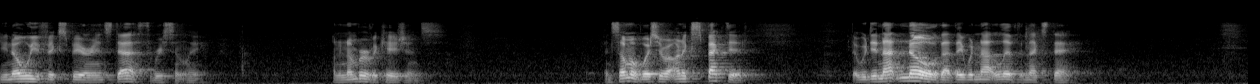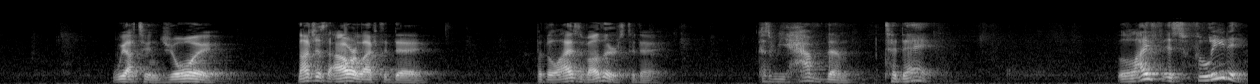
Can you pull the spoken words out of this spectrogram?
you know we've experienced death recently on a number of occasions, and some of which were unexpected, that we did not know that they would not live the next day. We ought to enjoy not just our life today, but the lives of others today, because we have them today. Life is fleeting.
